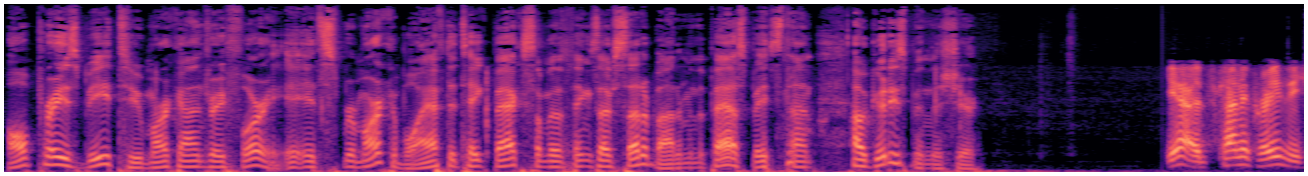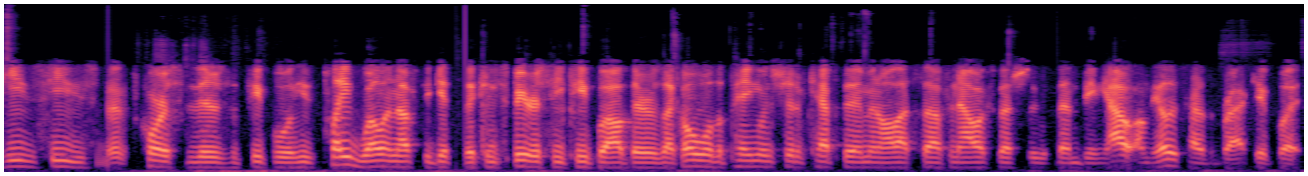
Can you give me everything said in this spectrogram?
All praise be to Marc Andre Fleury. It's remarkable. I have to take back some of the things I've said about him in the past based on how good he's been this year yeah, it's kind of crazy. He's he's of course there's the people he's played well enough to get the conspiracy people out there. It's like, oh well, the Penguins should have kept him and all that stuff. Now, especially with them being out on the other side of the bracket, but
